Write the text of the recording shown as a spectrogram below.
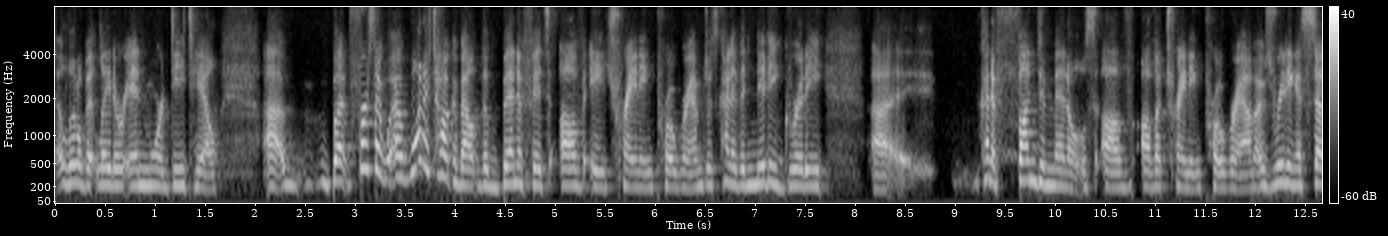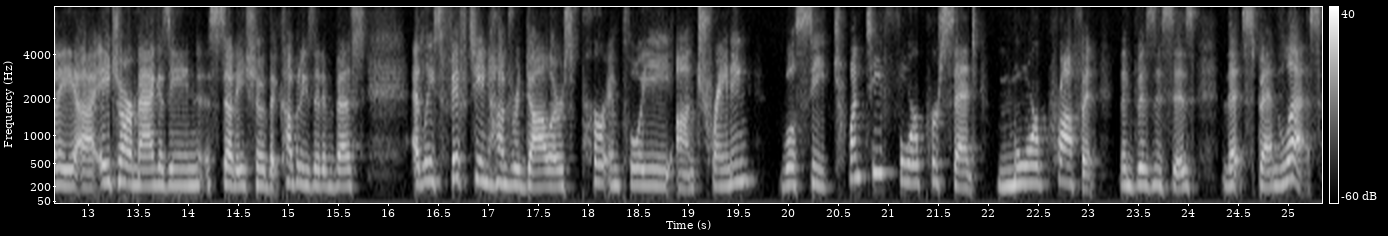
a little bit later in more detail. Uh, but first, I, I want to talk about the benefits of a training program, just kind of the nitty gritty. Uh, kind of fundamentals of, of a training program. I was reading a study, uh, HR Magazine study showed that companies that invest at least $1,500 per employee on training will see 24% more profit than businesses that spend less.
